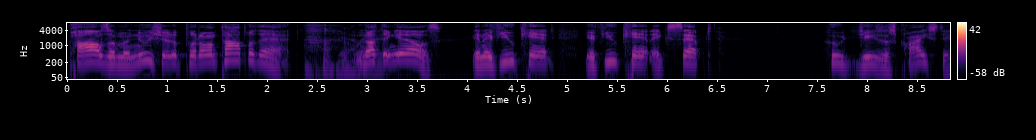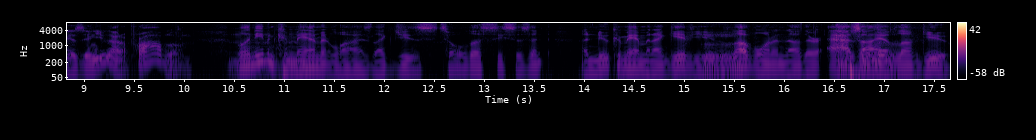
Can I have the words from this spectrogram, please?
piles of minutia to put on top of that. yeah, Nothing right. else. And if you can't if you can't accept who Jesus Christ is, then you got a problem. Well, and even mm-hmm. commandment wise, like Jesus told us, he says, a new commandment I give you: Mhm. love one another as I have loved you.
